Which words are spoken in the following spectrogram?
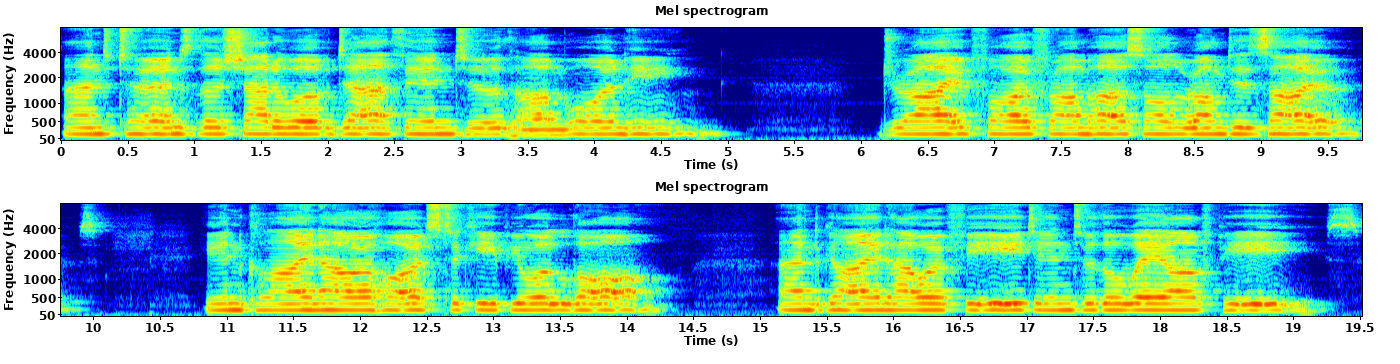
and turns the shadow of death into the morning. Drive far from us all wrong desires. Incline our hearts to keep your law, and guide our feet into the way of peace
